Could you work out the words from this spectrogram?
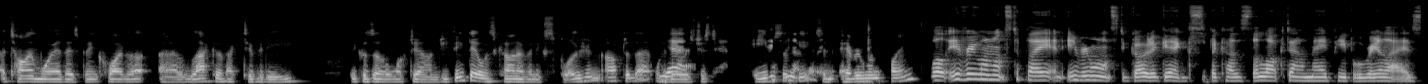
a time where there's been quite a, a lack of activity because of the lockdown, do you think there was kind of an explosion after that, where Yeah, there was just heaps definitely. of gigs and everyone's playing? Well, everyone wants to play and everyone wants to go to gigs because the lockdown made people realize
